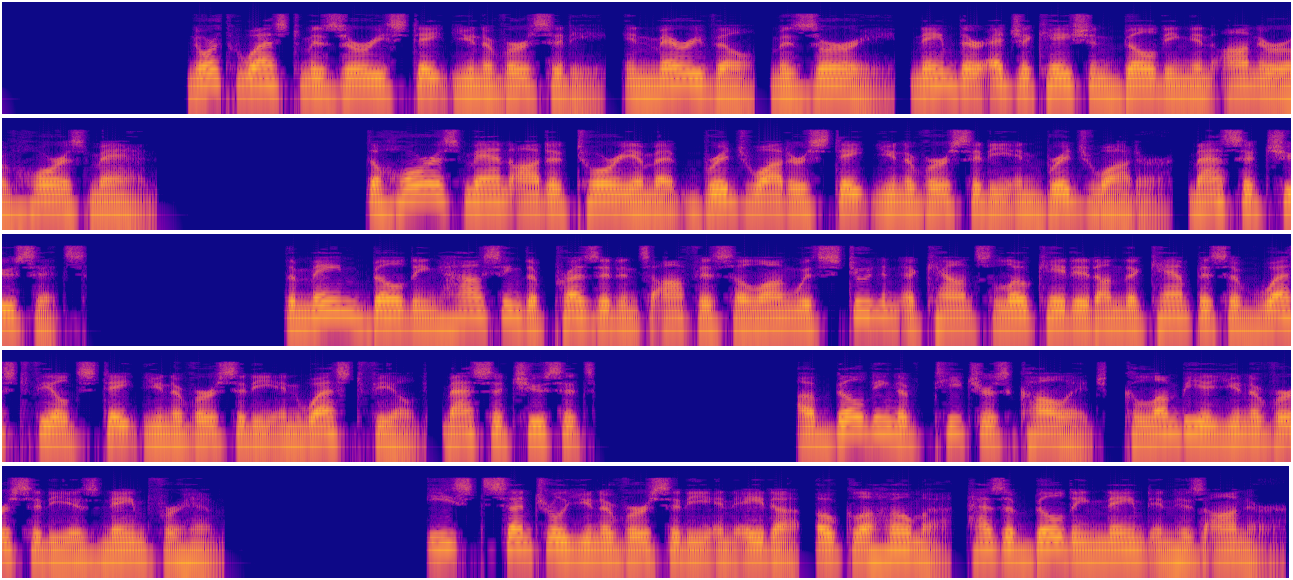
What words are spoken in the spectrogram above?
Northwest Missouri State University, in Maryville, Missouri, named their education building in honor of Horace Mann. The Horace Mann Auditorium at Bridgewater State University in Bridgewater, Massachusetts the main building housing the President's office along with student accounts located on the campus of Westfield State University in Westfield, Massachusetts a building of Teachers College, Columbia University is named for him. East Central University in Ada, Oklahoma, has a building named in his honor.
